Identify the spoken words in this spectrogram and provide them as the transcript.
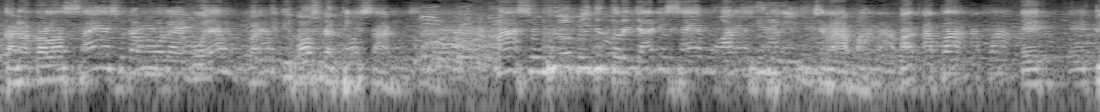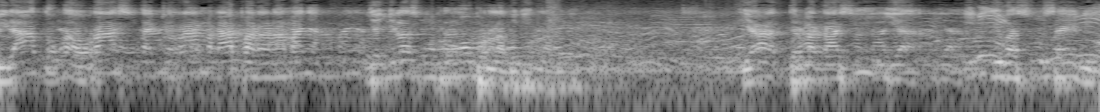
Karena kalau saya sudah mulai goyang, berarti di bawah sudah pingsan. Nah sebelum itu terjadi, saya mau akhiri ceramah. Apa? Eh, pidato, kah, orasi, kah, ceramah, apa namanya? Yang jelas ngobrol-ngobrol lah begitu. Ya, terima kasih. Ya, ini juga susah ini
